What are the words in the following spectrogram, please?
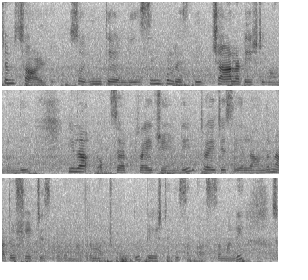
కొంచెం సాల్ట్. సో ఇంతే అండి. Simple recipe. చాలా టేస్టీగా ఉంటుంది. ఇలా ఒకసారి ట్రై చేయండి. ట్రై చేసి ఎలా ఉందో నాతో షేర్ చేసుకోవడం మాత్రం మర్చిపోవద్దు. టేస్ట్ అయితే అస్సం అండి. సో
